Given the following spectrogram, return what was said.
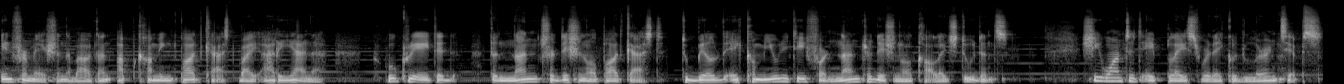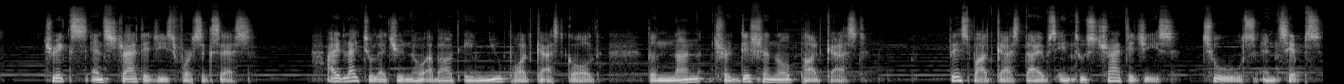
information about an upcoming podcast by Ariana, who created the Non Traditional Podcast to build a community for non traditional college students. She wanted a place where they could learn tips, tricks, and strategies for success. I'd like to let you know about a new podcast called the Non Traditional Podcast. This podcast dives into strategies, tools, and tips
